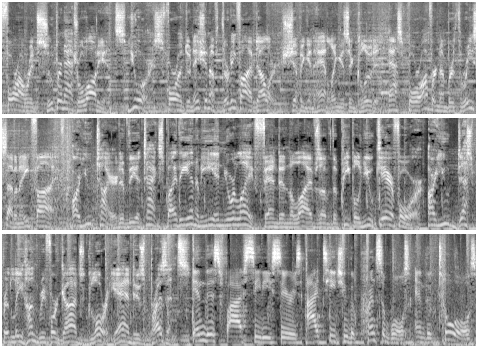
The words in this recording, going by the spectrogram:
for our supernatural audience. Yours for a donation of $35. Shipping and handling is included. Ask for offer number 3785. Are you tired of the attacks by the enemy in your life and in the lives of the people you care for? Are you desperately hungry for God's glory and His presence? In this five CD series, I teach you the principles and the tools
